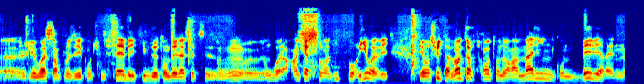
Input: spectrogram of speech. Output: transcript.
Euh, je les vois s'imposer contre une faible équipe de Tondela cette saison. Euh, donc voilà, 1,90 pour Rio Ave. Et ensuite, à 20h30, on aura Malines contre Beveren.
